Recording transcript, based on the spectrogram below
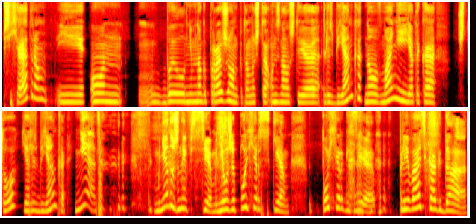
психиатром, и он был немного поражен, потому что он знал, что я лесбиянка, но в мании я такая, что? Я лесбиянка? Нет! Мне нужны все, мне уже похер с кем похер где, плевать когда.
